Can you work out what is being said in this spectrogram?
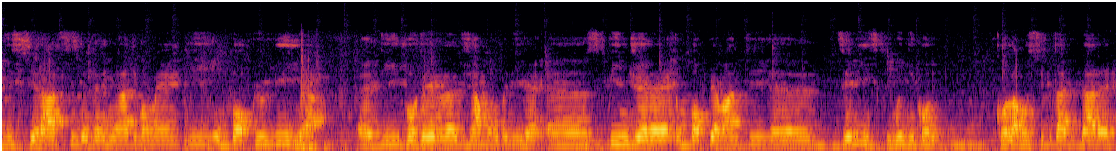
di schierarsi in determinati momenti un po' più in linea, eh, di poter diciamo come dire eh, spingere un po' più avanti eh, Zelinski quindi con, con, la possibilità di dare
